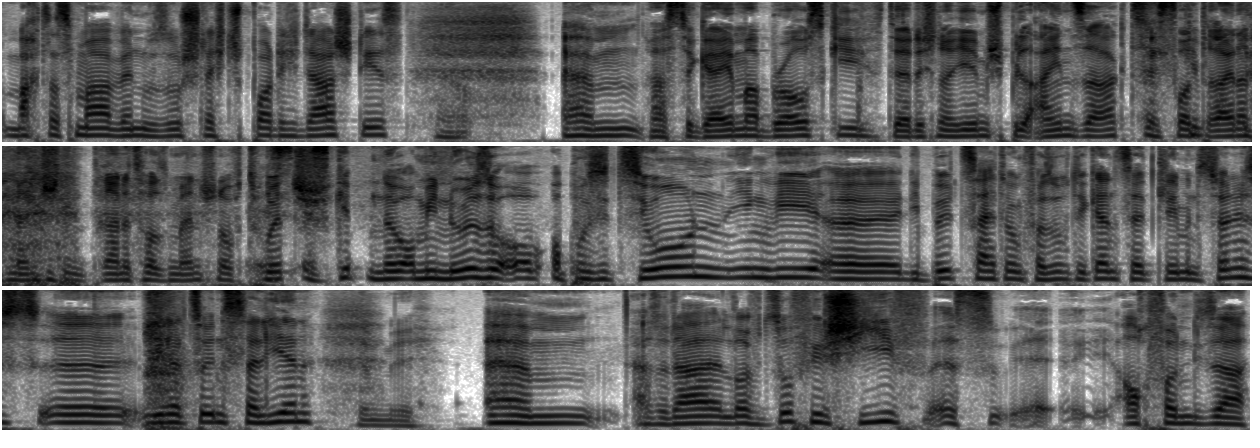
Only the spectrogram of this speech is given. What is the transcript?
mach das mal, wenn du so schlecht sportlich dastehst. Ähm, Hast du Gamer Broski, der dich nach jedem Spiel einsagt vor gibt- 300 Menschen, 300.000 Menschen auf Twitch? Es, es gibt eine ominöse O- Opposition irgendwie. Äh, die Bild-Zeitung versucht die ganze Zeit Clemens Tönnies äh, wieder zu installieren. Ähm, also da läuft so viel schief. Es, äh, auch von dieser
